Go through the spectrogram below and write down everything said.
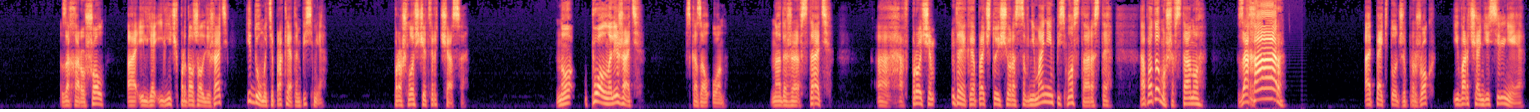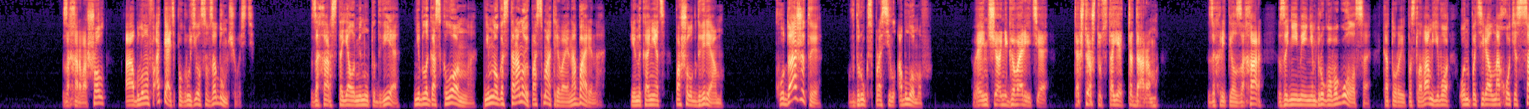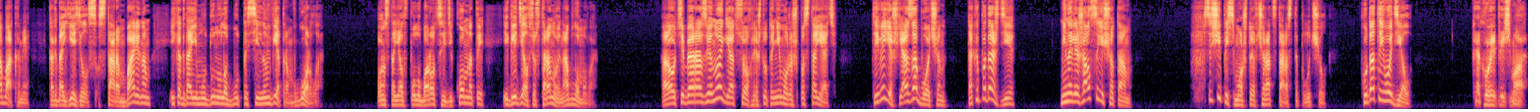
Захар ушел, а Илья Ильич продолжал лежать и думать о проклятом письме. Прошло с четверть часа. «Ну, полно лежать», — сказал он. «Надо же встать. А, а впрочем, дай-ка я прочту еще раз со вниманием письмо старосты, а потом уж и встану. Захар!» Опять тот же прыжок и ворчанье сильнее. Захар вошел а Обломов опять погрузился в задумчивость. Захар стоял минуты две, неблагосклонно, немного стороной посматривая на барина, и, наконец, пошел к дверям. «Куда же ты?» — вдруг спросил Обломов. «Вы ничего не говорите. Так что ж тут стоять-то даром?» — захрипел Захар за неимением другого голоса, который, по словам его, он потерял на охоте с собаками, когда ездил с старым барином и когда ему дунуло будто сильным ветром в горло. Он стоял в полуборот среди комнаты и глядел все стороной на Обломова. «А у тебя разве ноги отсохли, что ты не можешь постоять? Ты видишь, я озабочен. Так и подожди. Не належался еще там? Сыщи письмо, что я вчера от старосты получил. Куда ты его дел?» «Какое письмо?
